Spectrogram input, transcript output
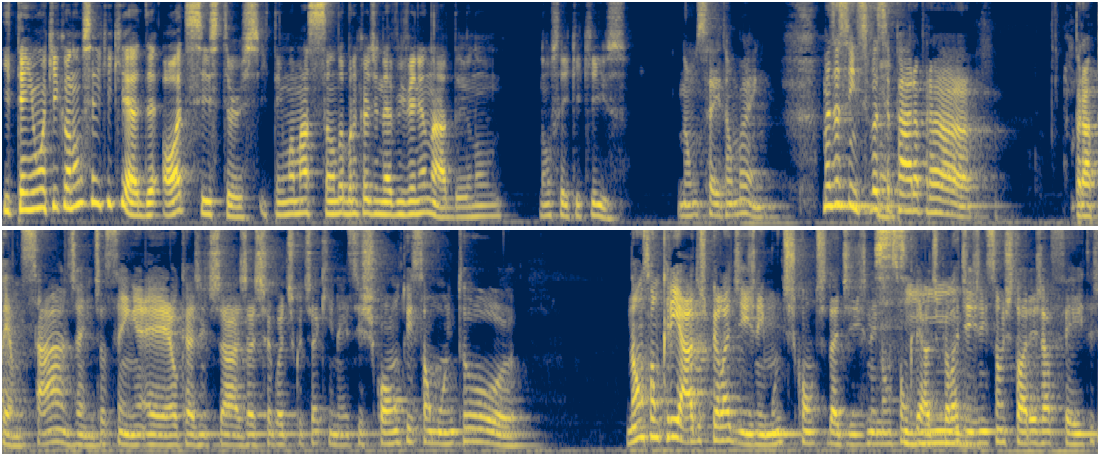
E tem um aqui que eu não sei o que, que é, The Odd Sisters, e tem uma maçã da Branca de Neve envenenada. Eu não, não sei o que, que é isso. Não sei também. Mas assim, se É. você para pra, pra pensar, gente, assim, é, o que a gente já, já chegou a discutir aqui, né? Esses contos são muito. Não são criados pela Disney. Muitos contos da Disney não são Sim. criados pela Disney, são histórias já feitas.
